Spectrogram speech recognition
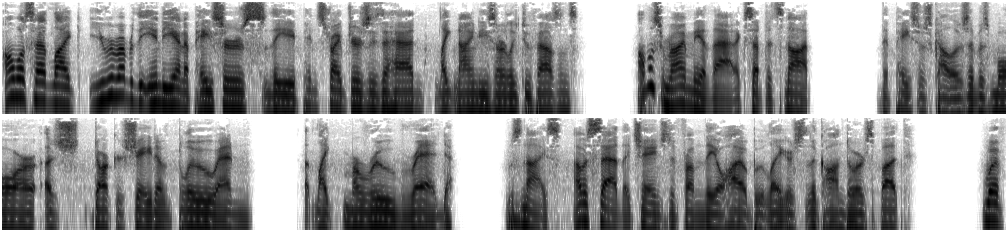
almost had like, you remember the Indiana Pacers, the pinstripe jerseys they had, late 90s, early 2000s? Almost remind me of that, except it's not the Pacers colors. It was more a sh- darker shade of blue and like maroon red. It was nice. I was sad they changed it from the Ohio Bootleggers to the Condors, but with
